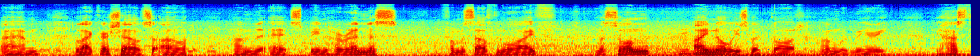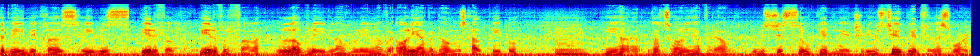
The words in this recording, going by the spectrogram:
Um, like ourselves, uh, and it's been horrendous for myself and my wife. My son, Mhm. I know he's with God and with Mary. He has to be because he was beautiful, beautiful fella, lovely, lovely, lovely. All he ever done was help people. Mhm. He, uh, that's all he ever done. He was just so good natured. He was too good for this world,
